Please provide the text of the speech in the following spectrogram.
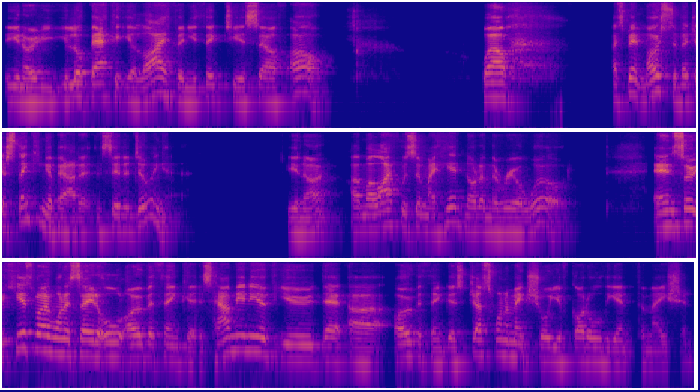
you know, you look back at your life and you think to yourself, oh, well, I spent most of it just thinking about it instead of doing it. You know, uh, my life was in my head, not in the real world. And so here's what I want to say to all overthinkers. How many of you that are overthinkers just want to make sure you've got all the information?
